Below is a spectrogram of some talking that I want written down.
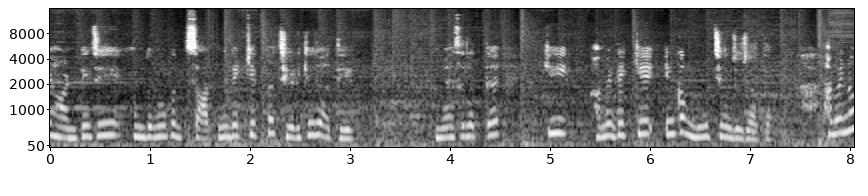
ये आंटी जी हम दोनों को साथ में देख के इतना चिढ़ क्यों जाती है? हमें ऐसा लगता है कि हमें देख के इनका मूड चेंज हो जाता है। हमें ना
